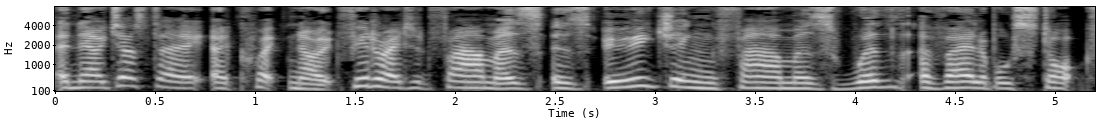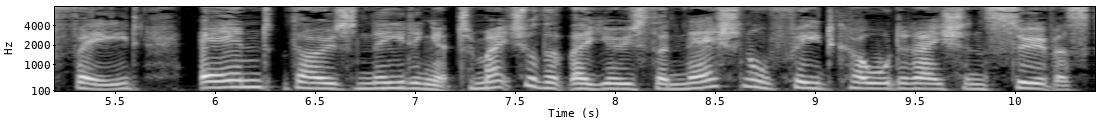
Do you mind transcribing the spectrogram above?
And now, just a, a, quick note Federated Farmers is urging farmers with available stock feed and those needing it to make sure that they use the National Feed Coordination Service.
